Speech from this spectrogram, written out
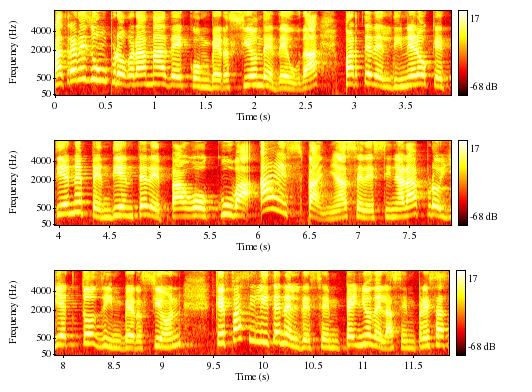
A través de un programa de conversión de deuda, parte del dinero que tiene pendiente de pago Cuba a España se destinará a proyectos de inversión que faciliten el desempeño de las empresas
